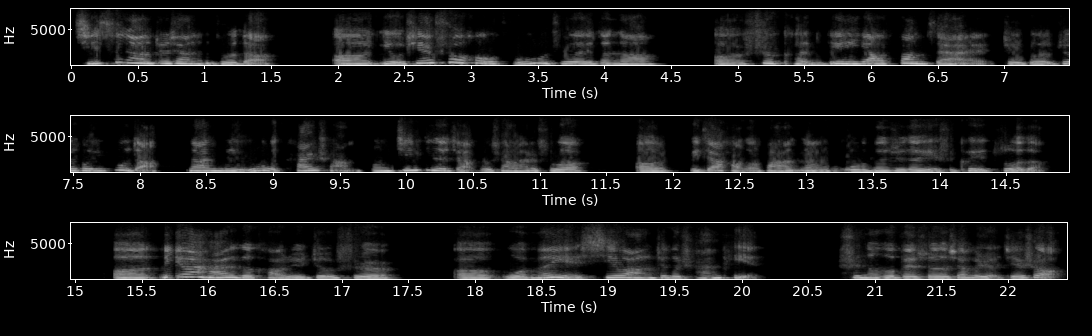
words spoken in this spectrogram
其次呢，就像你说的，呃，有些售后服务之类的呢。呃，是肯定要放在这个最后一步的。那你如果开场从经济的角度上来说，呃，比较好的话，那我们觉得也是可以做的。呃，另外还有一个考虑就是，呃，我们也希望这个产品是能够被所有消费者接受，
